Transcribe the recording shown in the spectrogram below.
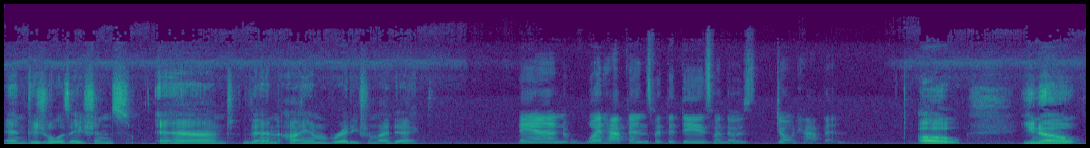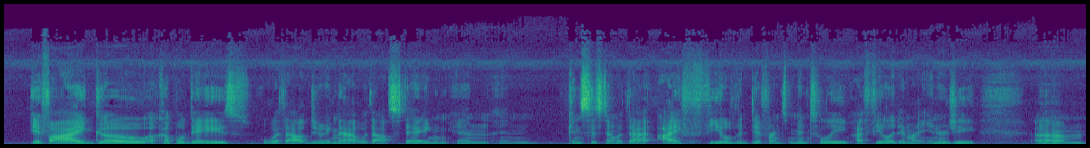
and visualizations, and then I am ready for my day. And what happens with the days when those don't happen? Oh, you know, if I go a couple days without doing that, without staying in in consistent with that, I feel the difference mentally. I feel it in my energy. Um,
